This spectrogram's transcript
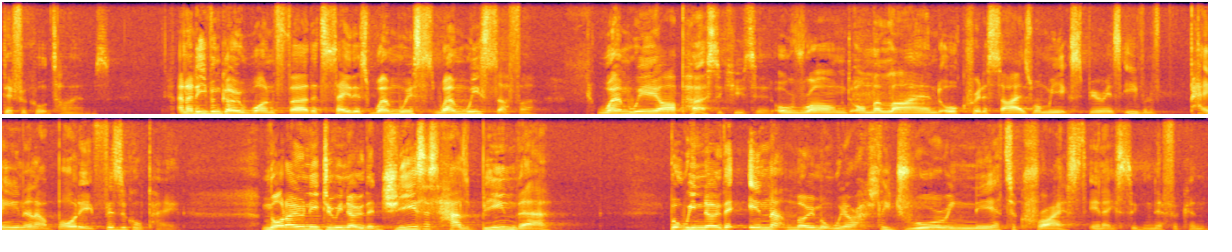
difficult times. And I'd even go one further to say this when, we when we suffer, when we are persecuted or wronged or maligned or criticized, when we experience even pain in our body, physical pain, not only do we know that Jesus has been there but we know that in that moment, we are actually drawing near to Christ in a significant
